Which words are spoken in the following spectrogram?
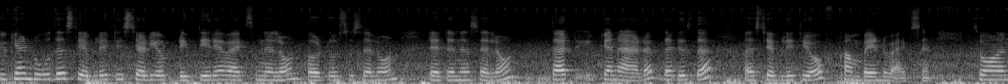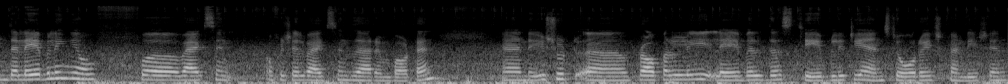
you can do the stability study of diphtheria vaccine alone, pertussis alone, tetanus alone. That you can add up. That is the uh, stability of combined vaccine. So, on the labeling of uh, vaccine, official vaccines are important and you should uh, properly label the stability and storage condition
